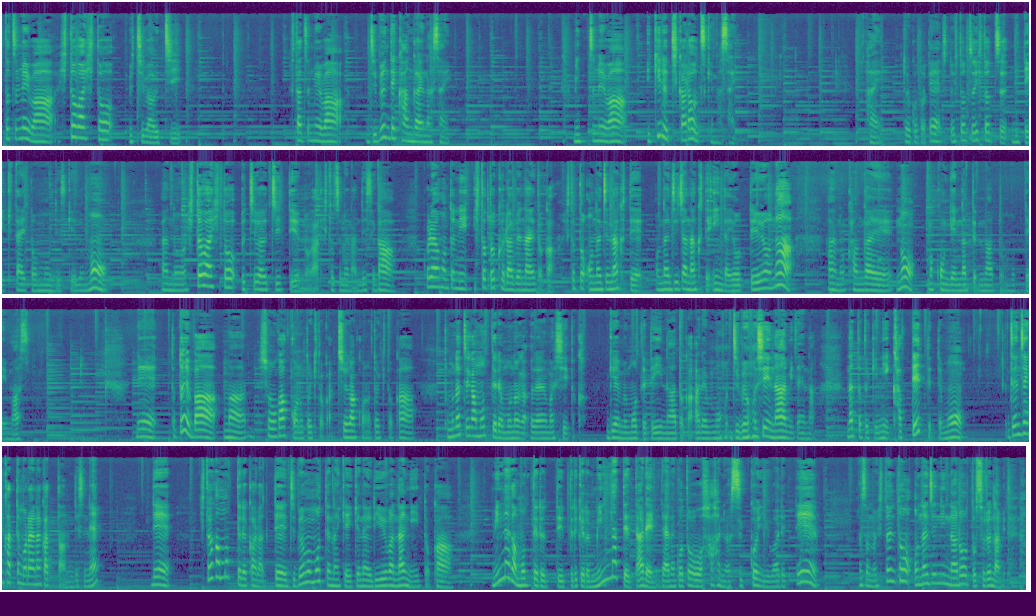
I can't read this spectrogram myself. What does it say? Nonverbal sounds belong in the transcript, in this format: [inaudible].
1つ目は人は人うちはうち2つ目は自分で考えなさい。3つ目は生きる力をつけなさい。はい。ということでちょっと一つ一つ見ていきたいと思うんですけれどもあの人は人うちはうちっていうのが1つ目なんですがこれは本当に人と比べないとか人と同じなくて同じじゃなくていいんだよっていうようなあの考えの、ま根源になってるなと思っています。で例えば、まあ、小学校の時とか中学校の時とか友達が持ってるものが羨ましいとかゲーム持ってていいなとかあれも自分欲しいなみたいななった時に買ってって言っても全然買ってもらえなかったんですね。で人が持ってるからって自分も持ってなきゃいけない理由は何とかみんなが持ってるって言ってるけどみんなって誰みたいなことを母にはすっごい言われてその人と同じになろうとするなみたいな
